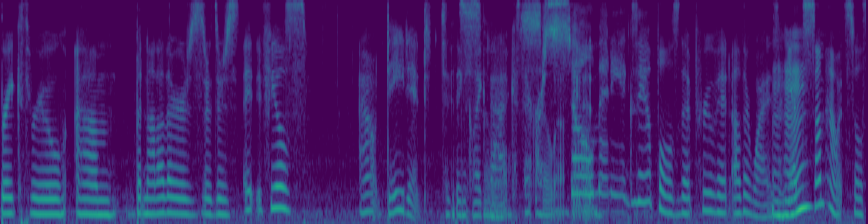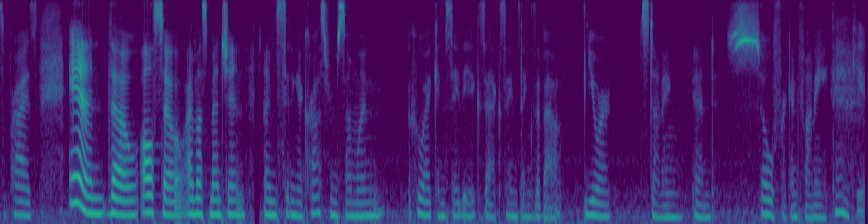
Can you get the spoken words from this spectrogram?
break through, um, but not others. Or there's it, it feels outdated to think It's like that because there so- are so so outdated. many examples that prove it otherwise, and yet Mhm. somehow it's still a surprise. And though, also, I must mention, I'm sitting across from someone who I can say the exact same things about. You are stunning and so freaking funny. Thank you.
